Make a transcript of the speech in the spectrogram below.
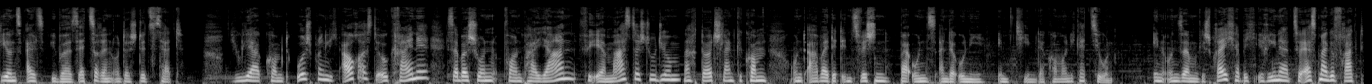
die uns als Übersetzerin unterstützt hat. Julia kommt ursprünglich auch aus der Ukraine, ist aber schon vor ein paar Jahren für ihr Masterstudium nach Deutschland gekommen und arbeitet inzwischen bei uns an der Uni im Team der Kommunikation. In unserem Gespräch habe ich Irina zuerst mal gefragt,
